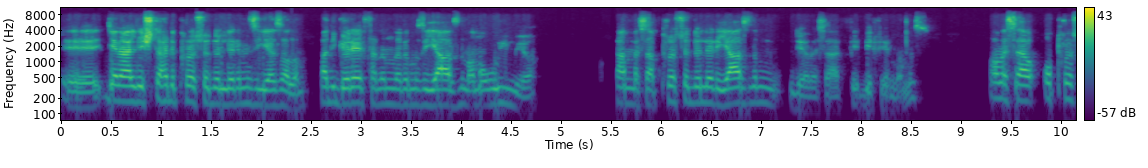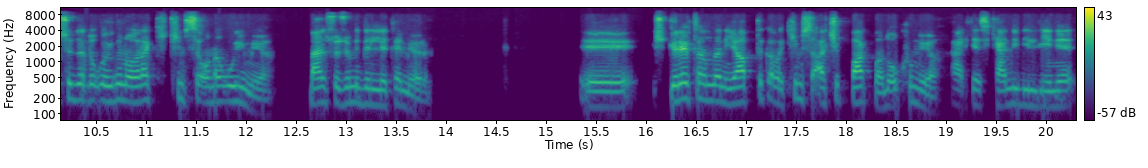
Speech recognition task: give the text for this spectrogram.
E, genelde işte hadi prosedürlerimizi yazalım. Hadi görev tanımlarımızı yazdım ama uymuyor. Ben mesela prosedürleri yazdım diyor mesela bir firmamız. Ama mesela o prosedüre uygun olarak kimse ona uymuyor. Ben sözümü dinletemiyorum. Ee, işte görev tanımlarını yaptık ama kimse açıp bakmadı, okumuyor. Herkes kendi bildiğini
